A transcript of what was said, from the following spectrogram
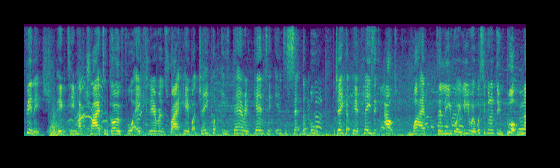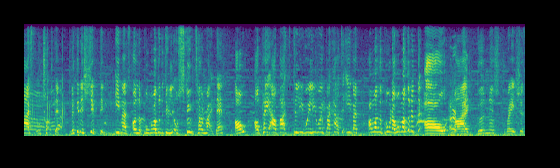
finish. Pink team have tried to go for a clearance right here, but Jacob is there again to intercept the ball. Jacob here plays it out wide to Leroy. Leroy, what's he going to do? Book, nice little chops there. Look at this shifting. Eman's on the ball. What am I going to do? Little scoop turn right there. Oh, I'll play it out back to Leroy. Leroy back out to Eman. I'm on the ball now. What am I going to do? Oh, my goodness gracious.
